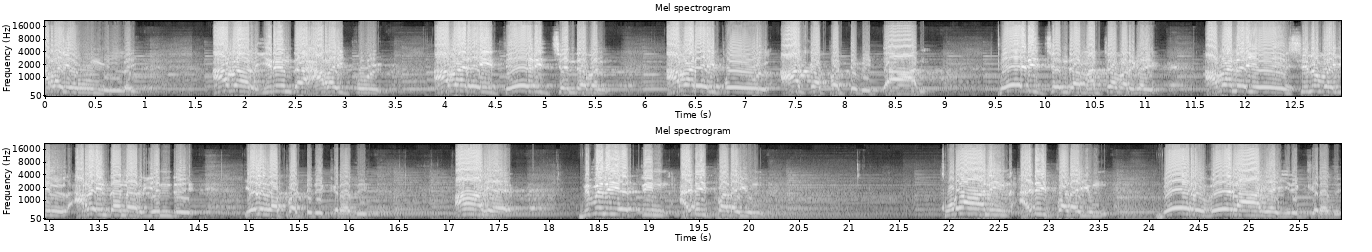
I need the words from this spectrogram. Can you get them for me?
அறையவும் இல்லை. அவர் இருந்த அறைக்குள் அவரை தேடிச் சென்றவன் அவரை போல் ஆக்கப்பட்டு விட்டான். தேடி சென்ற மற்றவர்கள் அவனையே சிலுவையில் அறைந்தனர் என்று எழுதப்பட்டிருக்கிறது. ஆக விவிலியத்தின் அடிப்படையும் குரானின் அடிப்படையும் வேறு வேறாக இருக்கிறது.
